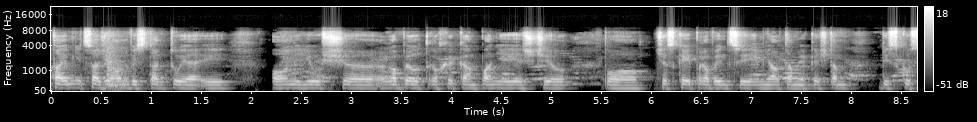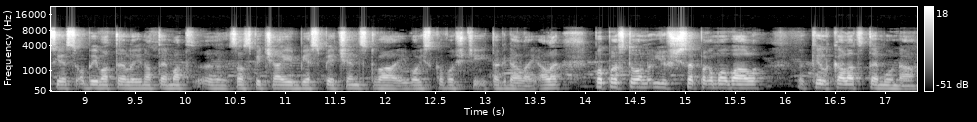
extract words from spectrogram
tajemnica, że on wystartuje i on już e, robił trochę kampanię, jeździł po czeskiej prowincji i miał tam jakieś tam dyskusje z obywateli na temat e, zazwyczaj bezpieczeństwa i wojskowości i tak dalej, ale po prostu on już się promował kilka lat temu na,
